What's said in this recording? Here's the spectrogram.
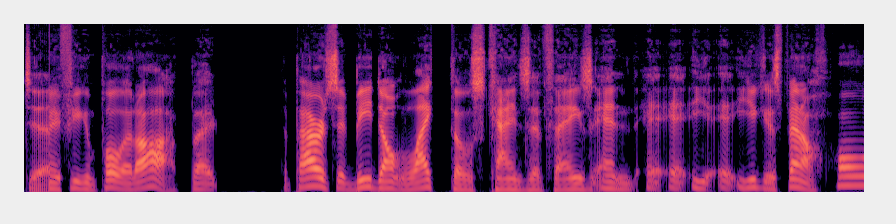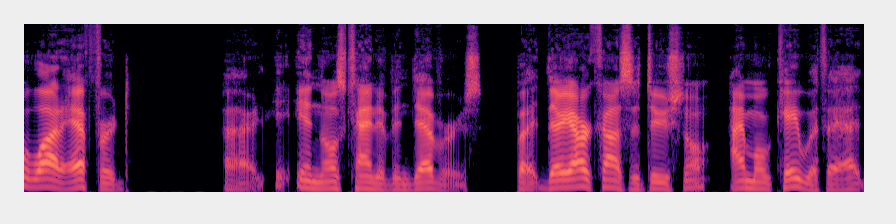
to, if you can pull it off. But the powers that be don't like those kinds of things, and it, it, you can spend a whole lot of effort uh, in those kind of endeavors. But they are constitutional. I'm okay with that.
